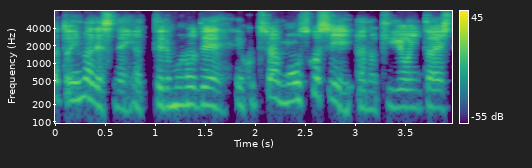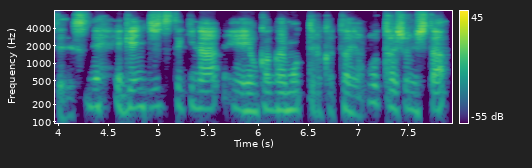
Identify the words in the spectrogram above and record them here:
あと今ですね、やってるもので、こちらはもう少しあの企業に対してですね、現実的なお考えを持っている方を対象にした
